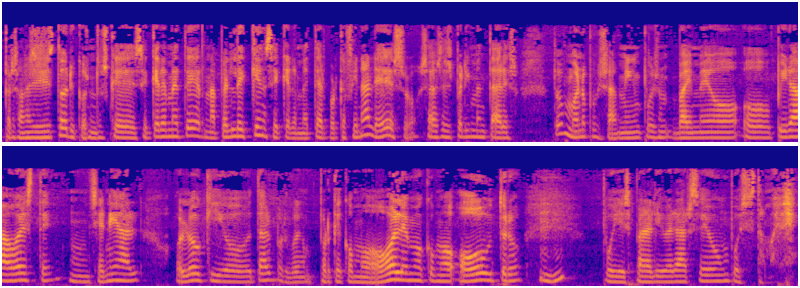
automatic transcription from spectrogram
personaxes históricos nos que se quere meter, na pel de quen se quere meter, porque ao final é eso, xa se experimentar eso. Entón, bueno, pues a min, pues, vaime o, o pirao este, genial, o Loki o tal, pues, bueno, porque como Olemo, como o outro, uh -huh. pois para liberarse un, pois está moi ben.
